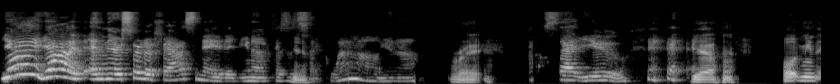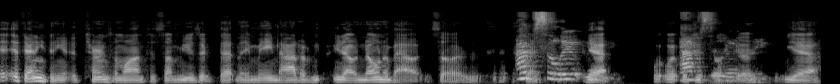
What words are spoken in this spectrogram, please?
yeah, yeah. And they're sort of fascinated, you know, because it's Yeah. like, wow, you know, Right. how's that you? Yeah. Well, I mean, if anything, it turns them on to some music that they may not have, you know, known about. So, uh, Absolutely. Yeah. wh- wh- which is really good. Yeah.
